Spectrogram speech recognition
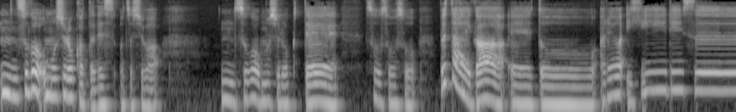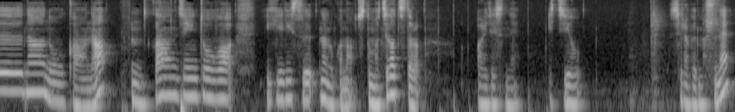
うん、すごい面白かったです、私は。うん、すごい面白くて、そうそうそう。舞台が、えっ、と、あれはイギリスなのかな？うん、ガンジン島はイギリスなのかな？ちょっと間違ってたら、あれですね。一応、調べますね。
